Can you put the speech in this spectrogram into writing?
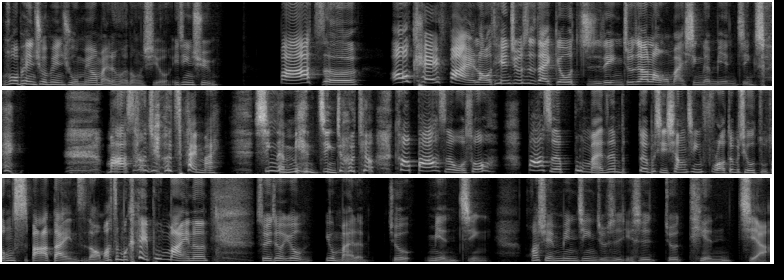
我说我陪你去，我陪你去，我没有买任何东西哦。一进去八折，OK fine，老天就是在给我指令，就是要让我买新的面镜，所以马上就再买新的面镜。就跳看到八折，我说八折不买，真对不起乡亲父老，对不起我祖宗十八代，你知道吗？怎么可以不买呢？所以就又又买了就面镜。滑雪面镜就是也是就天价，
